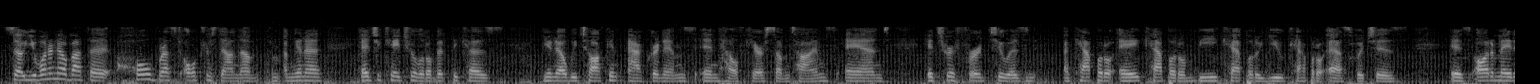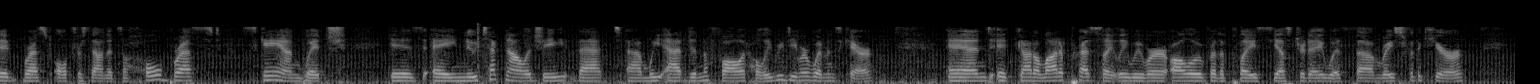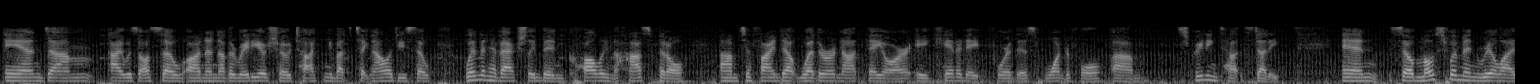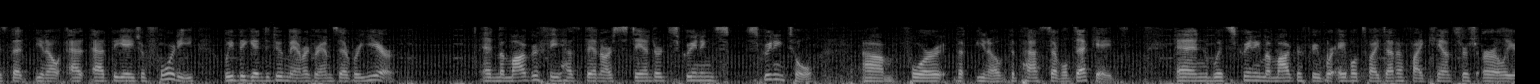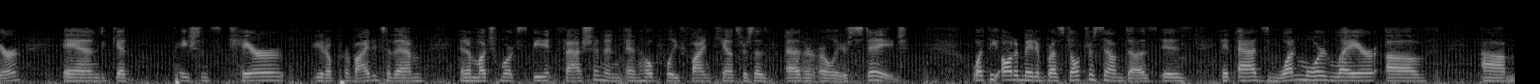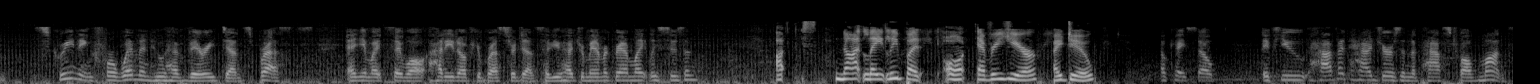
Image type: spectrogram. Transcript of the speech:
So you want to know about the whole breast ultrasound? Um, I'm, I'm going to educate you a little bit because you know we talk in acronyms in healthcare sometimes, and it's referred to as a capital A, capital B, capital U, capital S, which is is automated breast ultrasound. It's a whole breast scan, which is a new technology that um, we added in the fall at Holy Redeemer Women's Care. And it got a lot of press lately. We were all over the place yesterday with um, Race for the Cure. And um, I was also on another radio show talking about the technology. So women have actually been calling the hospital um, to find out whether or not they are a candidate for this wonderful um, screening t- study. And so most women realize that, you know, at, at the age of 40, we begin to do mammograms every year. And mammography has been our standard screening screening tool um, for the, you know, the past several decades. And with screening mammography, we're able to identify cancers earlier and get patients care, you know, provided to them in a much more expedient fashion and, and hopefully find cancers as, at an earlier stage. What the automated breast ultrasound does is it adds one more layer of um, screening for women who have very dense breasts. And you might say, well, how do you know if your breasts are dense? Have you had your mammogram lately, Susan? Uh, not lately, but every year I do. Okay, so if you haven't had yours in the past 12 months,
